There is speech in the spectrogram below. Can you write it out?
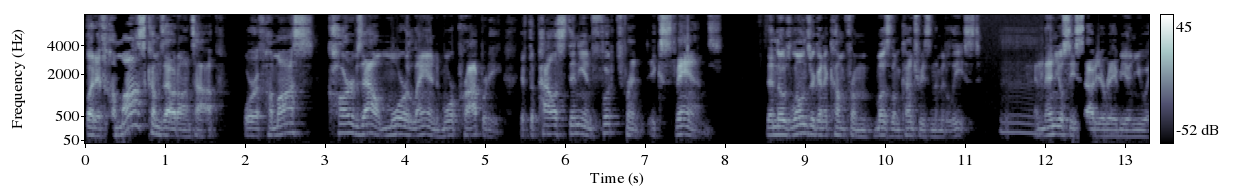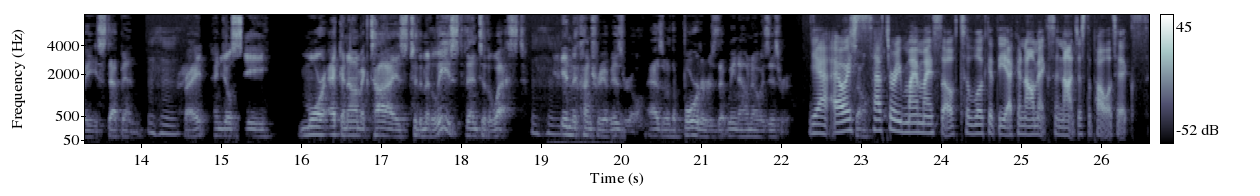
But if Hamas comes out on top, or if Hamas carves out more land, more property, if the Palestinian footprint expands, then those loans are going to come from Muslim countries in the Middle East. Mm. And then you'll see Saudi Arabia and UAE step in, mm-hmm. right? And you'll see more economic ties to the Middle East than to the West mm-hmm. in the country of Israel, as are the borders that we now know as Israel. Yeah, I always so. have to remind myself to look at the economics and not just the politics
